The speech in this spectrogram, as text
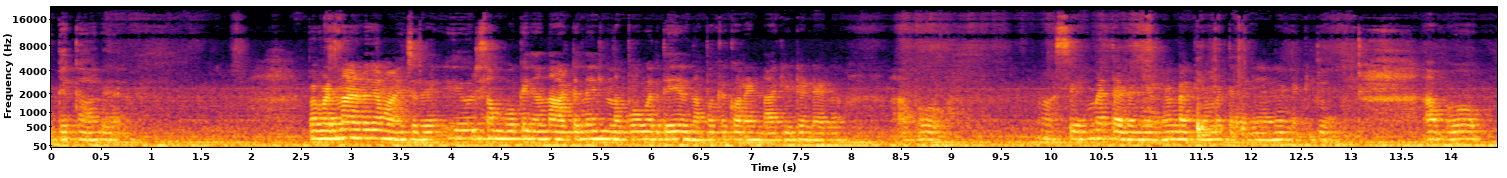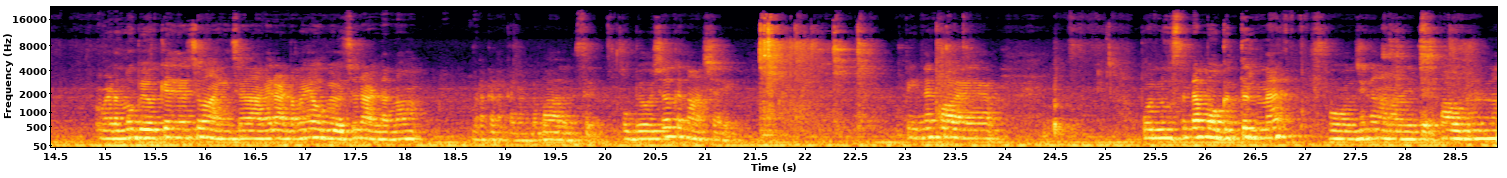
ഇതൊക്കെ ആകെ. അപ്പം ഇവിടെ നിന്നാണ് ഞാൻ വാങ്ങിച്ചത്. ഈ ഒരു സംഭവമൊക്കെ ഞാൻ നാട്ടിൽ നിന്ന് ഇരുന്നപ്പോൾ വെറുതെ ഇരുന്നപ്പോൾ ഒക്കെ കുറേ ഉണ്ടാക്കിയിട്ടുണ്ടായിരുന്നു. അപ്പോൾ സെയിം മെത്തേഡ് തന്നെയാണ് ഉണ്ടാക്കിയ മെത്തേഡ് തന്നെയാണ് ഉണ്ടാക്കിയിട്ടുള്ളത് അപ്പോൾ ഇവിടെ നിന്ന് ഉപയോഗിക്കാൻ വിചാരിച്ച് വാങ്ങിച്ചതാണ് രണ്ടെണ്ണം ഞാൻ ഉപയോഗിച്ചു. രണ്ടെണ്ണം ഇവിടെ കിടക്കുന്നുണ്ട് ബാലൻസ് ഉപയോഗിച്ചതൊക്കെ നാശമായി പിന്നെ കുറേ പൊന്നൂസിന്റെ മുഖത്തിടുന്ന സ്പോഞ്ച് കാണാനായിട്ട് പൗഡർ ഇടുന്ന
